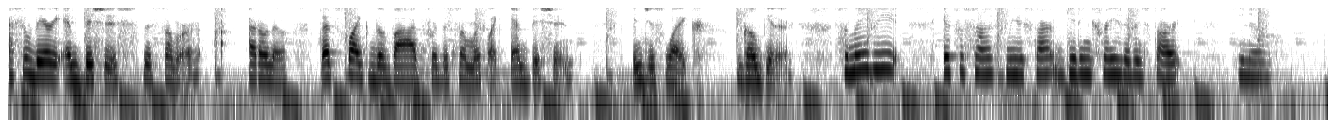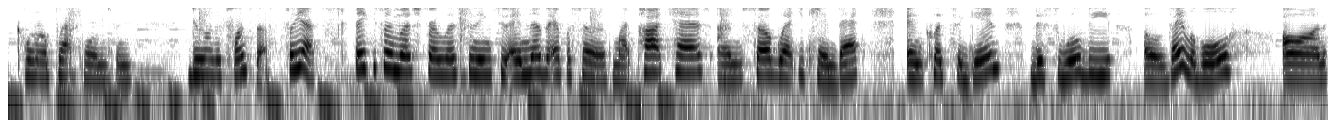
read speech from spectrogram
I feel very ambitious this summer. I don't know. That's like the vibe for the summer. It's like ambition and just like go getter. So maybe it's a sign for me to start getting creative and start, you know, going on platforms and doing all this fun stuff. So, yeah, thank you so much for listening to another episode of my podcast. I'm so glad you came back and clicked again. This will be available on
